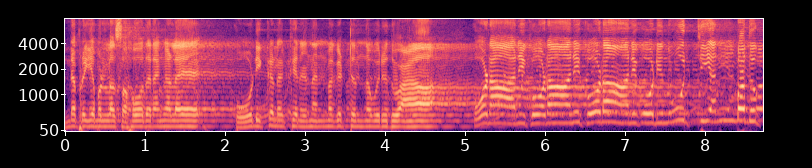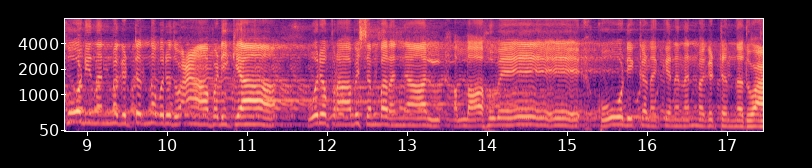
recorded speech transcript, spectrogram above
എന്റെ പ്രിയമുള്ള സഹോദരങ്ങളെ കോടിക്കണക്കിന് നന്മ കിട്ടുന്ന ഒരു ദ്വാ കോടാനി കോടാനി കോടാനി കോടി നൂറ്റി അൻപത് കോടി നന്മ കിട്ടുന്ന ഒരു ദ്വാ പഠിക്കാ. ഒരു പ്രാവശ്യം പറഞ്ഞാൽ അള്ളാഹുവേ കോടിക്കണക്കിന് നന്മ കിട്ടുന്ന ദ്വാ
